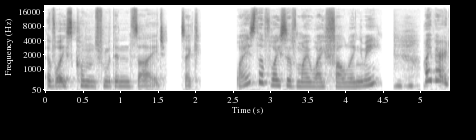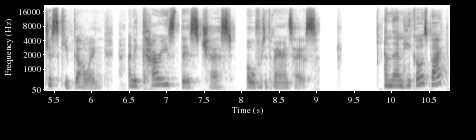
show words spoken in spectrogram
A voice comes from within the side. It's like, Why is the voice of my wife following me? I better just keep going. And he carries this chest over to the parents' house. And then he goes back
